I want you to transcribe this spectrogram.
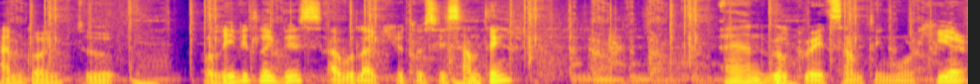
I'm going to leave it like this. I would like you to see something. And we'll create something more here.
